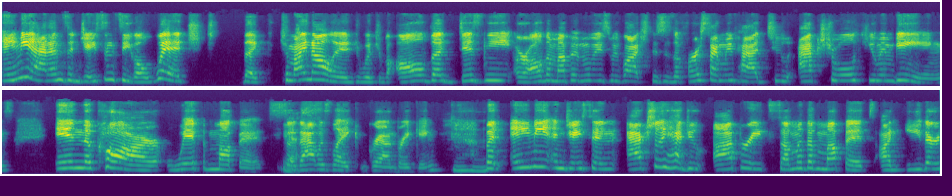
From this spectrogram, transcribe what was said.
Amy Adams and Jason Segel, which, like to my knowledge, which of all the Disney or all the Muppet movies we've watched, this is the first time we've had two actual human beings in the car with Muppets. So Yes. that was like groundbreaking. Mhm. But Amy and Jason actually had to operate some of the Muppets on either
